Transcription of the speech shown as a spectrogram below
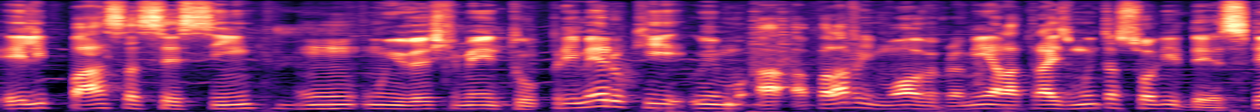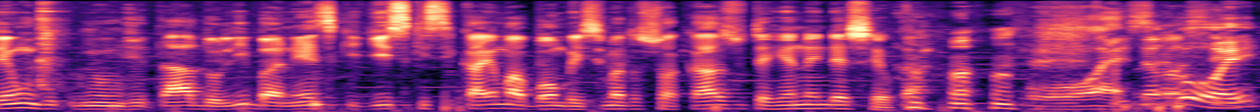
ele passa a ser sim um, um investimento. Primeiro que a, a palavra imóvel para mim ela traz muita solidez. Tem um, um ditado libanês que diz que se cai uma bomba em cima da sua casa, o terreno nem desceu. Essa é Então, boa, assim, hein?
